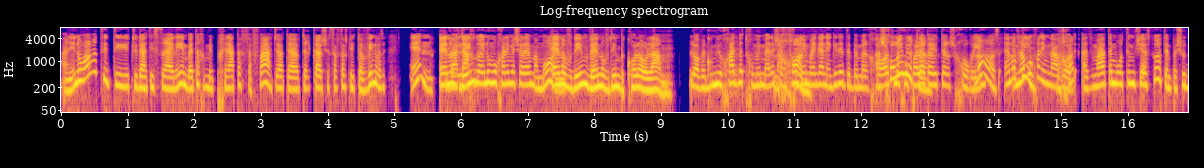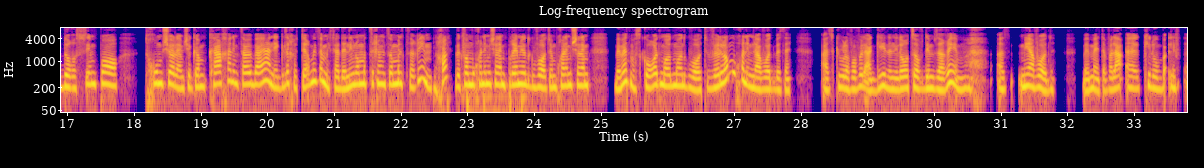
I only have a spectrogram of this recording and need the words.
אני נורא רציתי את יודעת ישראלים בטח מבחינת השפה את יודעת היה יותר קל שסבתא שלי תבין וזה אין אין ואנחנו עובדים? היינו מוכנים לשלם המון אין עובדים ואין עובדים בכל העולם. לא אבל במיוחד בתחומים האלה שהם נכון. תחומים רגע אני אגיד את זה במרכאות מכופלות יותר. היותר שחורים. לא, אז אין הם עובדים. לא מוכנים לעבוד נכון. אז מה אתם רוצים שיעשו אתם פשוט דורסים פה תחום שלם שגם ככה נמצא בבעיה אני אגיד לך יותר מזה מסעדנים לא מצליחים למצוא מלצרים נכון. וכבר מוכנים לשלם פרמיות גבוהות ומוכנים לשלם באמת משכורות מאוד מאוד גבוהות ולא מוכנים לעבוד בזה. אז כאילו לבוא ולהגיד אני לא רוצה עובדים זרים אז מי יעבוד באמת אבל אה, כאילו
